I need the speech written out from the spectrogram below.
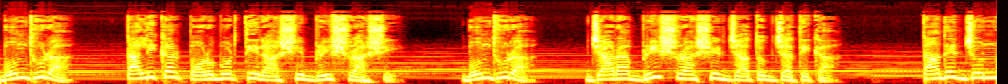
বন্ধুরা তালিকার পরবর্তী রাশি বৃষ রাশি। বন্ধুরা, যারা বৃষ রাশির জাতক জাতিকা, তাদের জন্য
